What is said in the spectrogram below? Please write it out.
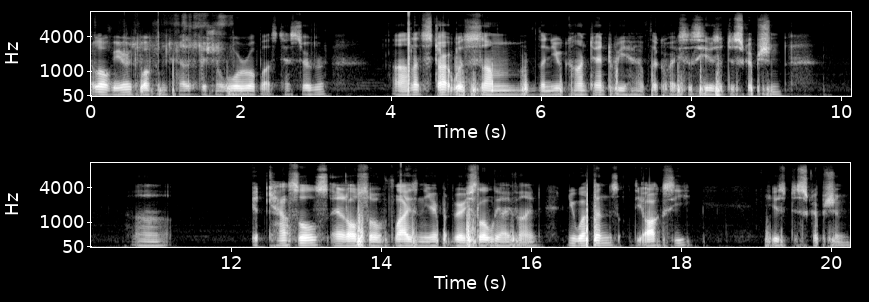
Hello viewers, welcome to another edition of War Robots test server. Uh, let's start with some of the new content. We have the crisis, here's a description. Uh, it castles and it also flies in the air but very slowly I find. New weapons, the Oxy, here's a description.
